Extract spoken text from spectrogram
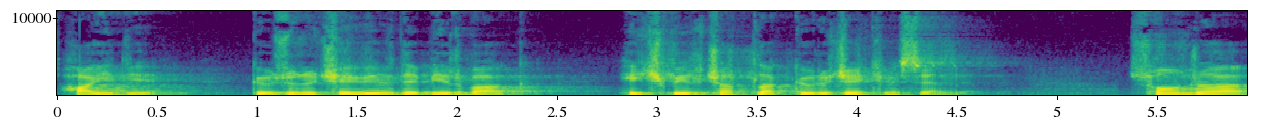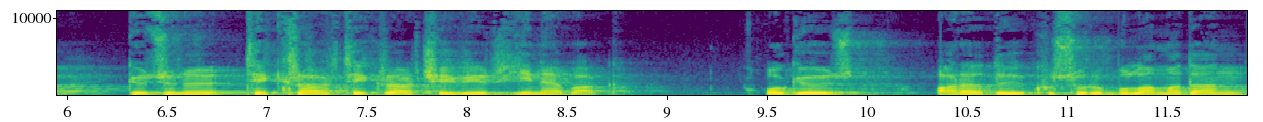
Haydi gözünü çevir de bir bak, hiçbir çatlak görecek misin? Sonra gözünü tekrar tekrar çevir yine bak. O göz aradığı kusuru bulamadan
